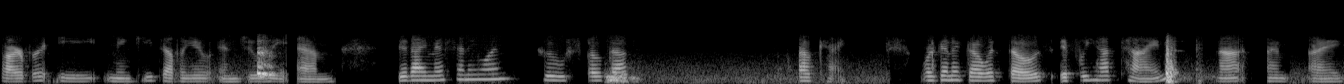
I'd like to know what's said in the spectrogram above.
Barbara E, Minky W, and Julie M. Did I miss anyone who spoke up? Okay. we're going to go with those if we have time. If not, I'm, I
